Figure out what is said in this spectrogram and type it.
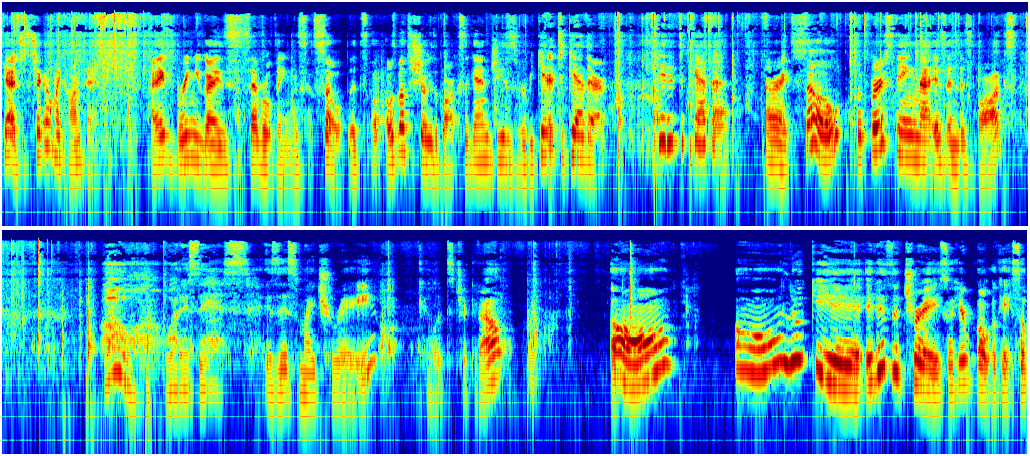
yeah, just check out my content. I bring you guys several things. So, let's, oh, I was about to show you the box again. Jesus, Ruby, get it together. Get it together. All right, so the first thing that is in this box, oh, what is this? Is this my tray? Okay, let's check it out. Oh, oh, look it. It is a tray. So here, oh, okay, so,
